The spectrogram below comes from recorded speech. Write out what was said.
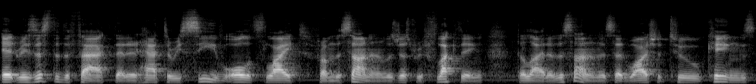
It resisted the fact that it had to receive all its light from the sun, and it was just reflecting the light of the sun. And it said, why should two kings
